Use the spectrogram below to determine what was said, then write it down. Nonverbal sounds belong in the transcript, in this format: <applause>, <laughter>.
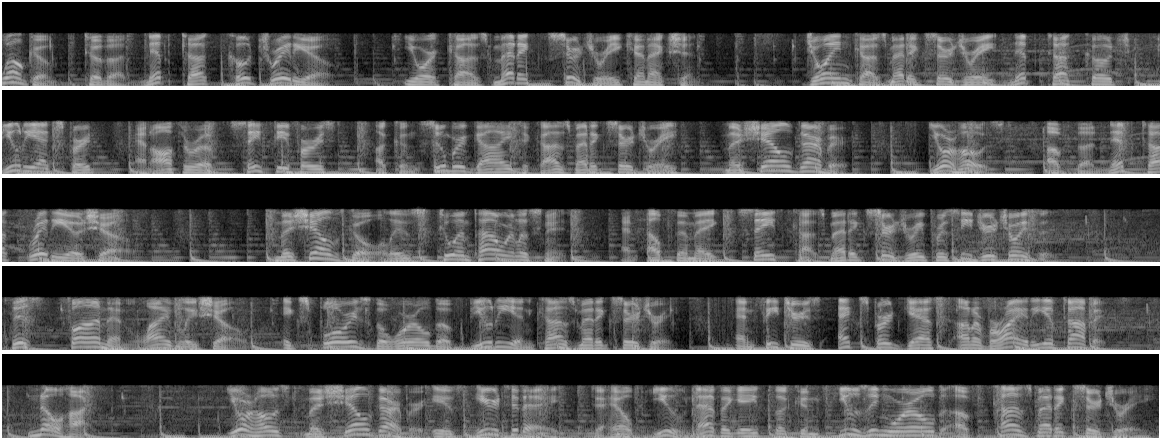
Welcome to the Nip Tuck Coach Radio, your cosmetic surgery connection. Join cosmetic surgery Nip Tuck Coach, beauty expert, and author of Safety First, a consumer guide to cosmetic surgery, Michelle Garber, your host of the Nip Tuck Radio Show. Michelle's goal is to empower listeners and help them make safe cosmetic surgery procedure choices. This fun and lively show explores the world of beauty and cosmetic surgery and features expert guests on a variety of topics. No hype. Your host, Michelle Garber, is here today to help you navigate the confusing world of cosmetic surgery.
